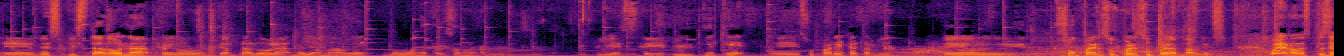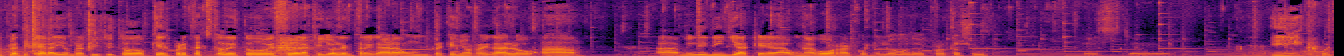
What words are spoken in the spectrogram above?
eh, despistadona, pero encantadora, muy amable, muy buena persona. Y este, y Quique, eh, su pareja también, eh, súper, súper, súper amables. Bueno, después de platicar ahí un ratito y todo, que el pretexto de todo esto era que yo le entregara un pequeño regalo a, a Mili Ninja, que era una gorra con el logo de Protoshoot. Este, y pues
